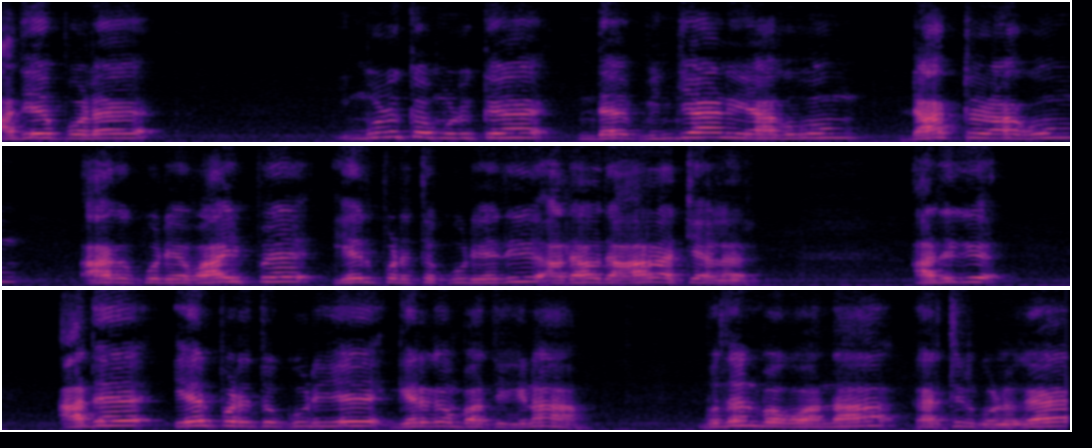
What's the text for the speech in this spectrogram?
அதே போல் முழுக்க முழுக்க இந்த விஞ்ஞானியாகவும் டாக்டராகவும் ஆகக்கூடிய வாய்ப்பை ஏற்படுத்தக்கூடியது அதாவது ஆராய்ச்சியாளர். அதுக்கு அதை ஏற்படுத்தக்கூடிய கிரகம் பார்த்தீங்கன்னா புதன் பகவான் தான். கருத்தில் கொள்ளுங்கள்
